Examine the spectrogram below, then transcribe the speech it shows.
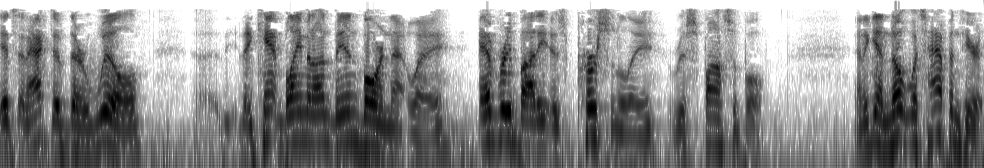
It's an act of their will. Uh, they can't blame it on being born that way. Everybody is personally responsible. And again, note what's happened here.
